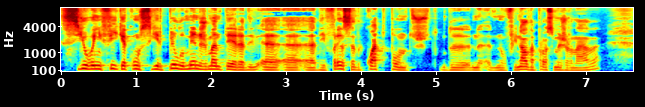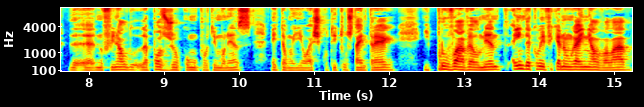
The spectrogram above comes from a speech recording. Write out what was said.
se o Benfica conseguir pelo menos manter a, a, a diferença de 4 pontos de, no final da próxima jornada, no final, após o jogo com o Portimonense, então aí eu acho que o título está entregue e provavelmente, ainda que o Benfica não ganhe em Alvalade,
